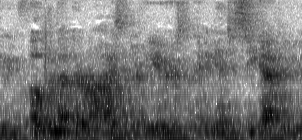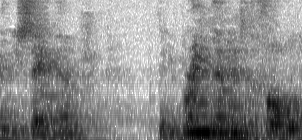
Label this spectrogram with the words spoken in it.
you've opened up their eyes and their ears and they begin to seek after you, that you save them, that you bring them into the fold.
